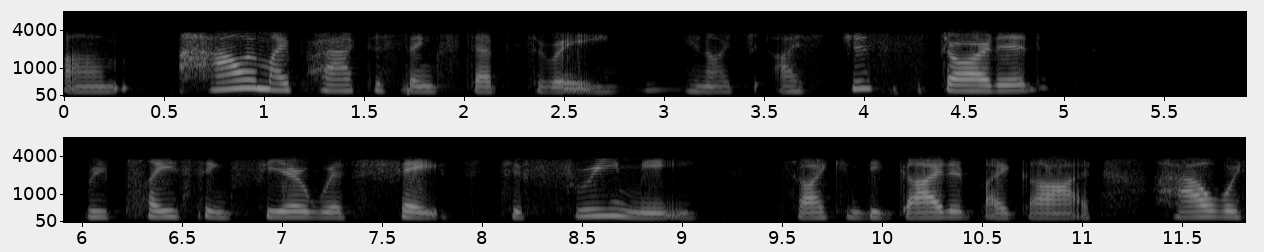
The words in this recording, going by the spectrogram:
Um, how am I practicing step three? You know, I, I just started replacing fear with faith to free me so I can be guided by God. How would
